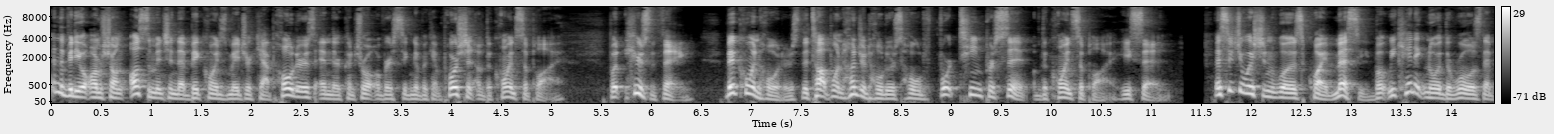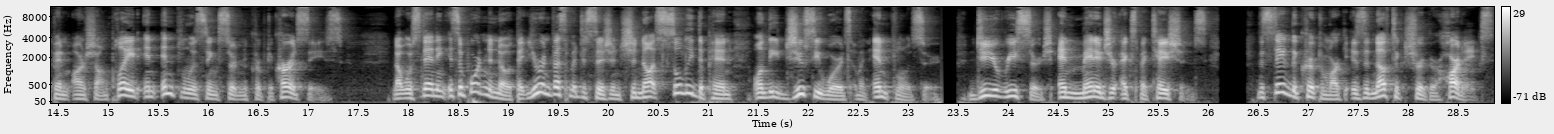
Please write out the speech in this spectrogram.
In the video, Armstrong also mentioned that Bitcoin's major cap holders and their control over a significant portion of the coin supply. But here's the thing. Bitcoin holders, the top 100 holders hold 14% of the coin supply, he said. The situation was quite messy, but we can't ignore the roles that Ben Armstrong played in influencing certain cryptocurrencies. Notwithstanding, it's important to note that your investment decision should not solely depend on the juicy words of an influencer. Do your research and manage your expectations. The state of the crypto market is enough to trigger heartaches,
